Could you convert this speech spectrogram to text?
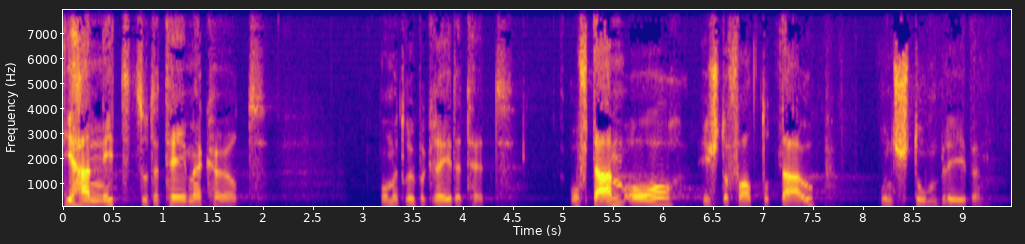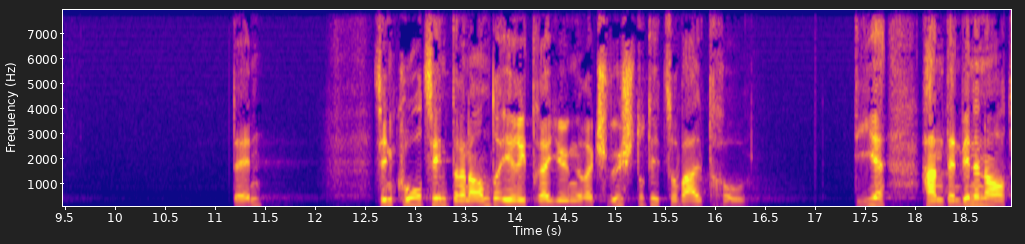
die haben nicht zu den Themen gehört, wo man darüber geredet hat. Auf dem Ohr ist der Vater taub und stumm geblieben. Dann sind kurz hintereinander ihre drei jüngeren Geschwister die zur Welt gekommen. Die haben dann wie eine Art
